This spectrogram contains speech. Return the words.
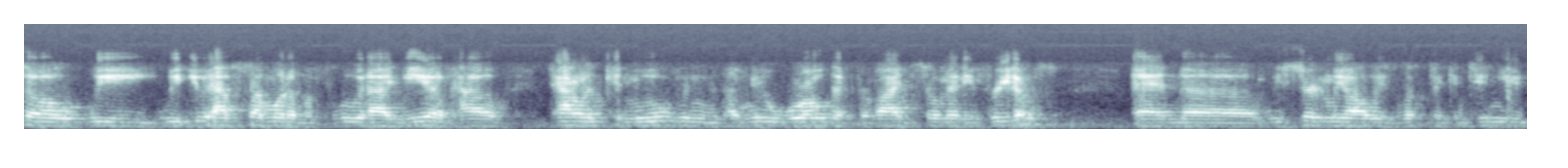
So we we do have somewhat of a fluid idea of how talent can move in a new world that provides so many freedoms. And uh, we certainly always look to continue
